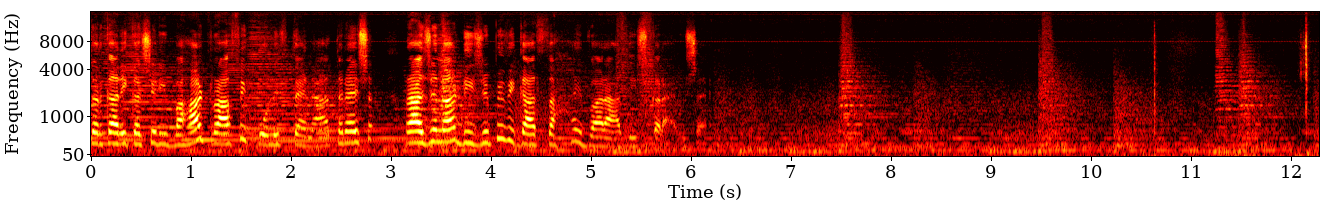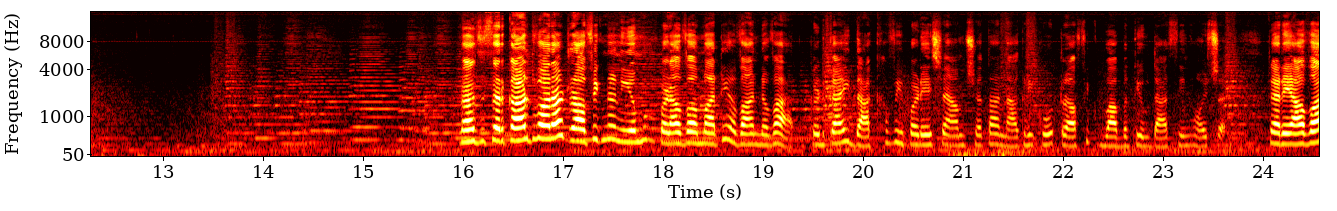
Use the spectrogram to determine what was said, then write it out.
સરકારી કચેરી બહાર ટ્રાફિક પોલીસ તૈનાત રહેશે રાજ્યના ડીજીપી વિકાસ સહાય દ્વારા આદેશ કરાયો છે. રાજ્ય સરકાર દ્વારા ટ્રાફિકના નિયમો પડાવવા માટે અવારનવાર કડકાઈ દાખવવી પડે છે. આમ છતાં નાગરિકો ટ્રાફિક બાબતે ઉદાસીન હોય છે. ત્યારે આવા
